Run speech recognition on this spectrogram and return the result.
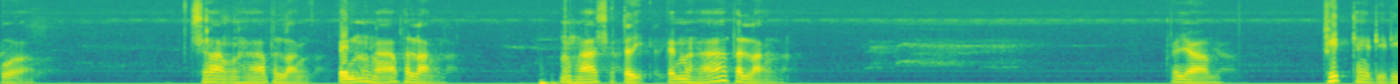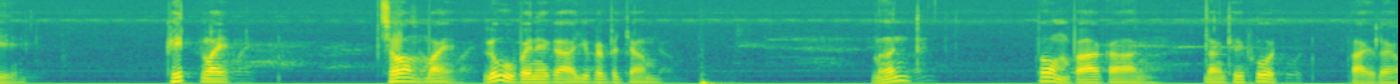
กว่า สร้างมหาพลัง เป็นมหาพลัง มหาสติเป็นมหาพลัง พยายามพิษให้ดีๆพิษไว้ซ้อมไว้รู้ไปในกายอยู่เป็นประจำเหมือนพ่มปาการ ดังที่พูดไปแล้ว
